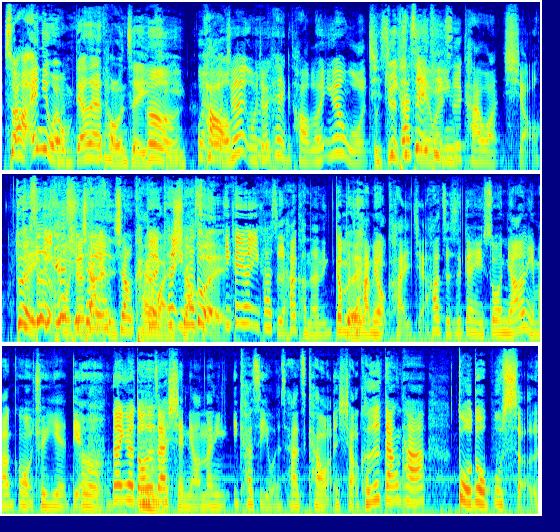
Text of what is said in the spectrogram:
所以，anyway，我们等下再讨论这一题。嗯、好，我觉得我觉得可以讨论，因为我其实他这一题是开玩笑，对，就是因为听起来很像开玩笑。对，因为一开始他可能根本就还没有开价，他只是跟你说你要你要跟我去夜店。嗯、那因为都是在闲聊，那你一开始以为是他是开玩笑，可是当他咄咄不舍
